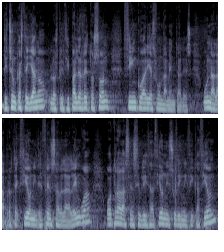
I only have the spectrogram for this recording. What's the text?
Dicho en castellano, los principales retos son cinco áreas fundamentales. Una, la protección y defensa de la lengua, otra, la sensibilización y su dignificación,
